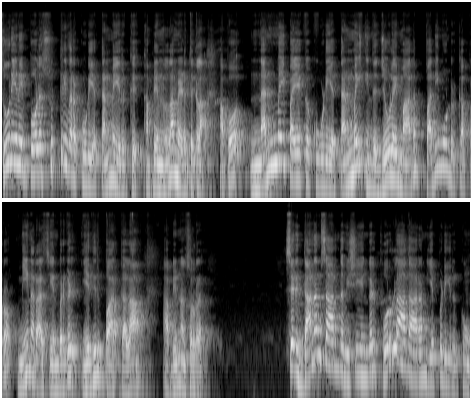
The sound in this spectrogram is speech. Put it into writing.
சூரியனைப் போல சுற்றி வரக்கூடிய தன்மை இருக்குது அப்படின்னு நம்ம எடுத்துக்கலாம். அப்போது நன்மை பயக்கக்கூடிய தன்மை இந்த ஜூலை மாதம் பதிமூன்றுக்கு அப்புறம் மீனராசி என்பவர்கள் எதிர்பார்க்கலாம் அப்படின்னு நான் சொல்கிறேன் சரி தனம் சார்ந்த விஷயங்கள் பொருளாதாரம் எப்படி இருக்கும்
